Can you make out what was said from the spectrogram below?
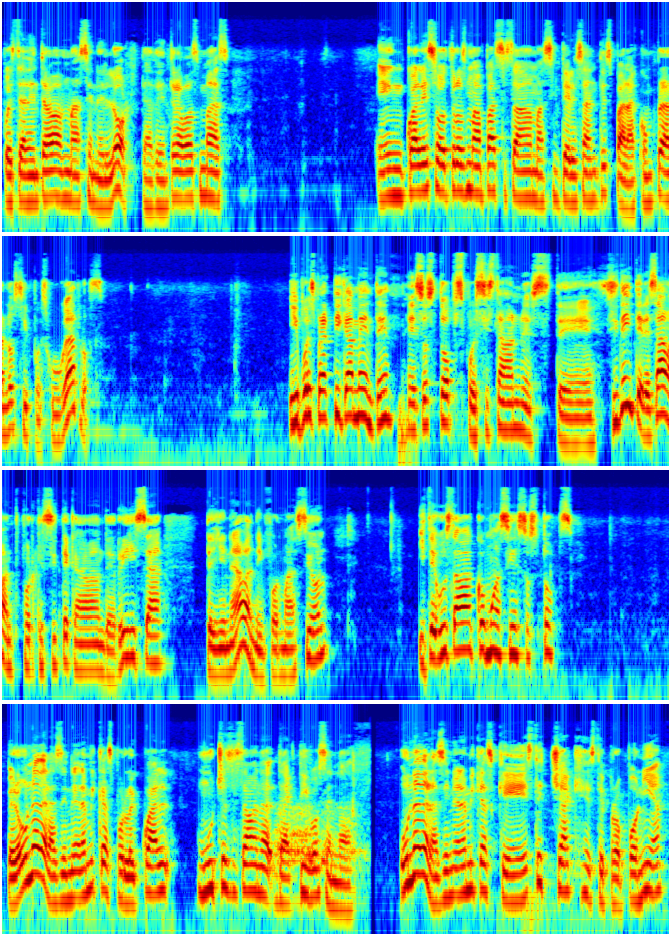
pues te adentrabas más en el lore, te adentrabas más en cuáles otros mapas estaban más interesantes para comprarlos y pues jugarlos. Y pues prácticamente esos tops pues sí estaban, este, sí te interesaban, porque sí te cagaban de risa, te llenaban de información y te gustaba cómo hacía esos tops. Pero una de las dinámicas por la cual muchos estaban de activos en la, una de las dinámicas que este Chuck este, proponía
